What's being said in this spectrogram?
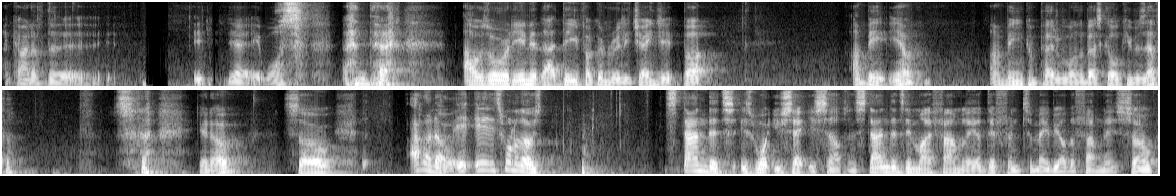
and kind of the it yeah it was, and uh, I was already in it that deep. I couldn't really change it, but I'm being you know I'm being compared with one of the best goalkeepers ever. you know, so I don't know. It, it's one of those standards is what you set yourselves, and standards in my family are different to maybe other families. So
